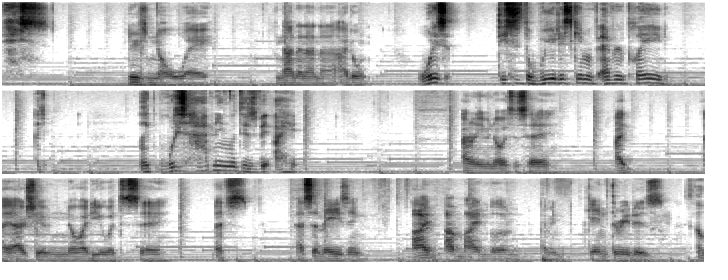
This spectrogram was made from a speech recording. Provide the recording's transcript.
Yes. There's no way. No, no, no, no. I don't. What is. This is the weirdest game I've ever played. Like, what is happening with this vi- I. I don't even know what to say. I. I actually have no idea what to say. That's. That's amazing. I'm, I'm mind blown. I mean, game three it is. A,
